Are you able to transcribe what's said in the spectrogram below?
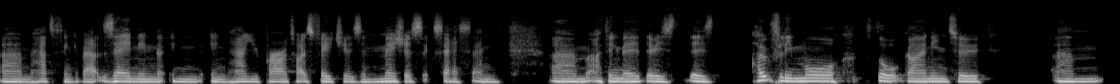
um, how to think about Zen in in in how you prioritize features and measure success. And um, I think there there is there's hopefully more thought going into um,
